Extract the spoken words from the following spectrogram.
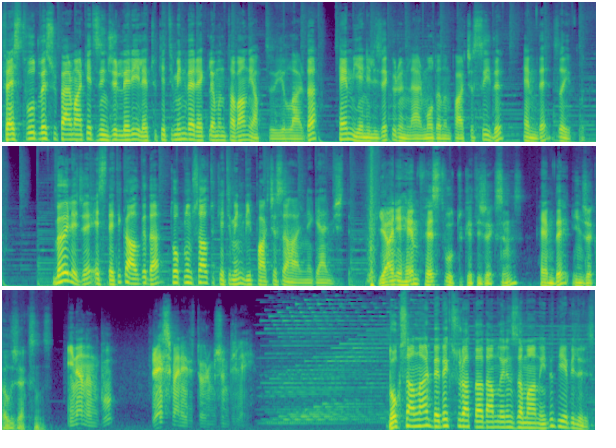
Fast food ve süpermarket zincirleriyle tüketimin ve reklamın tavan yaptığı yıllarda hem yenilecek ürünler modanın parçasıydı hem de zayıflık. Böylece estetik algı da toplumsal tüketimin bir parçası haline gelmişti. Yani hem fast food tüketeceksiniz hem de ince kalacaksınız. İnanın bu resmen editörümüzün dileği. 90'lar bebek suratlı adamların zamanıydı diyebiliriz.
